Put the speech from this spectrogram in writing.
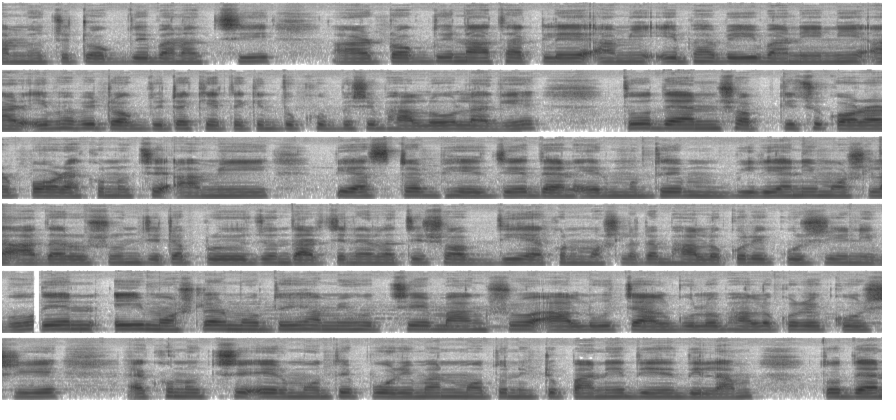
আমি হচ্ছে টক দই বানাচ্ছি। আর টক দই না থাকলে আমি এভাবেই বানিয়ে নিই। আর এভাবে টক দইটা খেতে কিন্তু খুব বেশি ভালোও লাগে। তো দেন সব কিছু করার পর এখন হচ্ছে আমি পেঁয়াজটা ভেজে দেন। এর মধ্যে বিরিয়ানি, মশলা, আদা, রসুন যেটা প্রয়োজন, দারচিনি, এলাচি সব দিয়ে এখন মশলাটা ভালো করে কষিয়ে নিব। দেন এই মশলার মধ্যেই আমি হচ্ছে মাংস, আলু, চালগুলো ভালো করে কষিয়ে এখন হচ্ছে এর মধ্যে পরিমাণ মতন একটু পানি দিয়ে দিলাম। তো দেন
